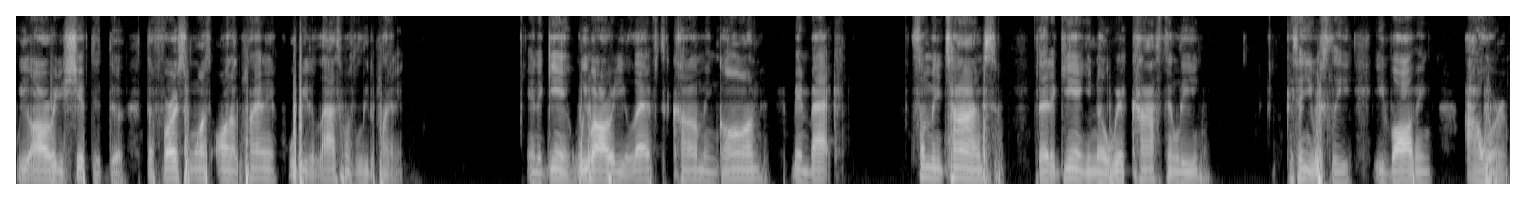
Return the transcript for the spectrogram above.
We already shifted. The the first ones on the planet will be the last ones to leave the planet. And again, we've already left, come and gone, been back so many times that again, you know, we're constantly, continuously evolving our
